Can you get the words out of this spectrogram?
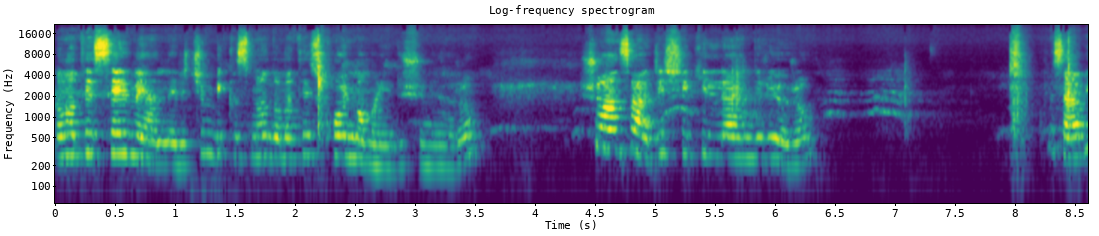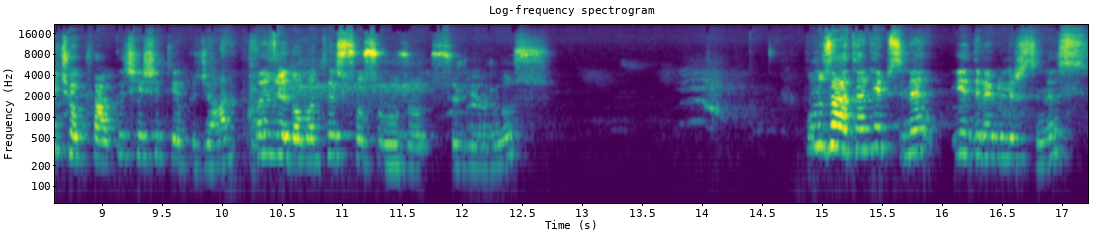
Domates sevmeyenler için bir kısmına domates koymamayı düşünüyorum. Şu an sadece şekillendiriyorum. Mesela birçok farklı çeşit yapacağım. Önce domates sosumuzu sürüyoruz. Bunu zaten hepsine yedirebilirsiniz.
